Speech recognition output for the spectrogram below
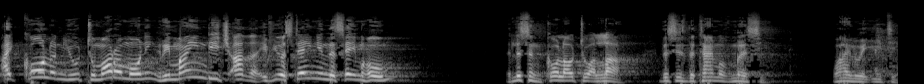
I call on you tomorrow morning, remind each other, if you are staying in the same home, listen, call out to Allah. This is the time of mercy. While we're eating.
